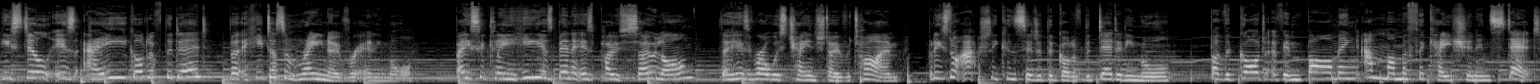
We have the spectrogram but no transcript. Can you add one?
He still is a god of the dead, but he doesn't reign over it anymore. Basically, he has been at his post so long that his role has changed over time, but he's not actually considered the god of the dead anymore, but the god of embalming and mummification instead.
